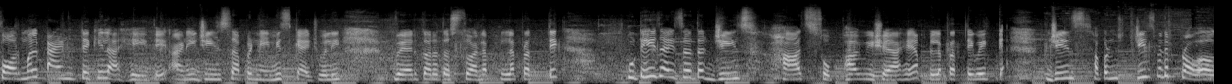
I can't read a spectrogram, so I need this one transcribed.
फॉर्मल पॅन्ट देखील आहे इथे आणि जीन्स आपण नेहमीच कॅज्युअली वेअर करत असतो. आणि आपल्याला प्रत्येक कुठेही जायचं तर जीन्स हाच सोपा विषय आहे. आपल्याला प्रत्येक वेळी जीन्स आपण जीन्समध्ये प्रॉ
